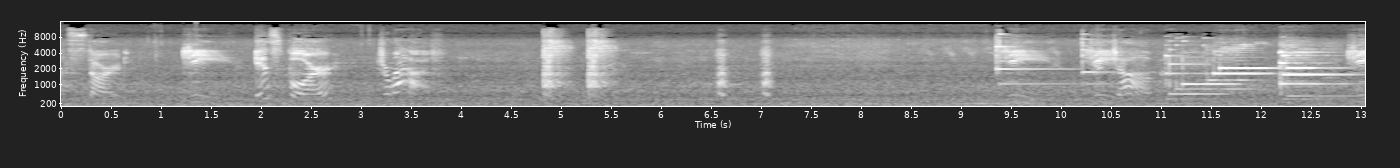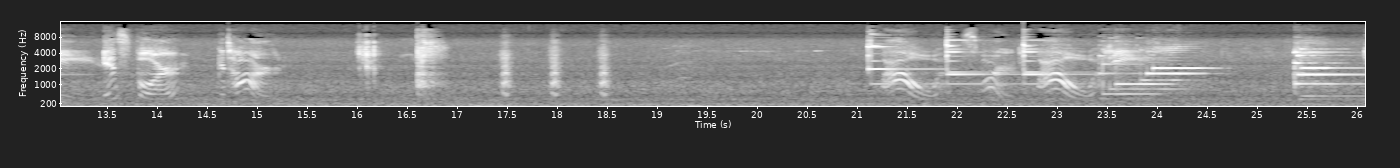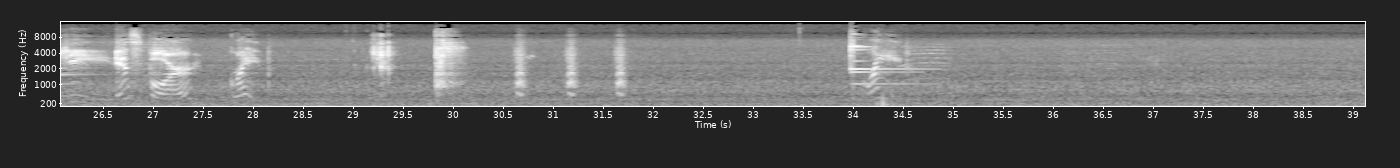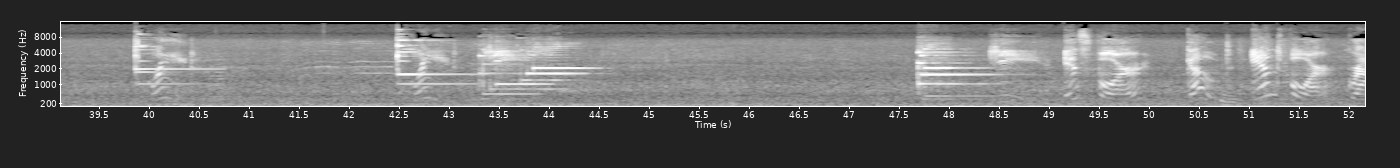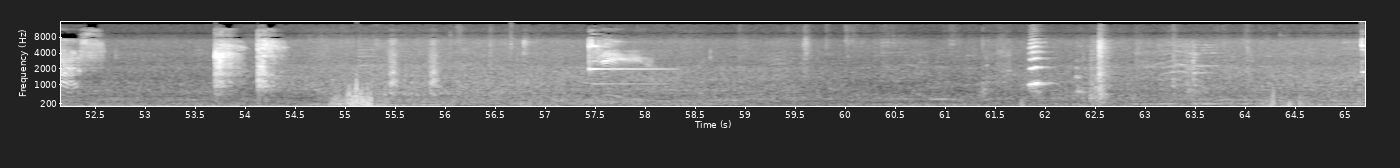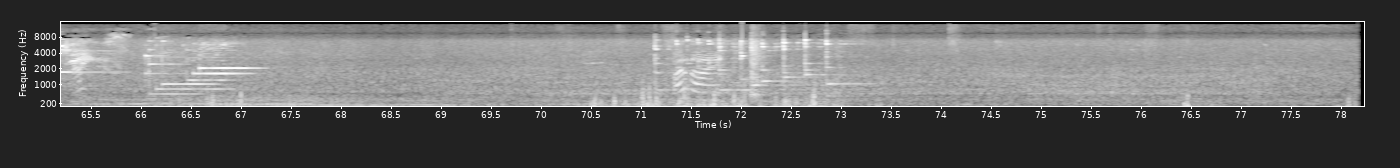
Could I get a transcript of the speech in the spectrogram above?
let's start. G is for giraffe. G, good job. G is for guitar. Wow, smart. Wow. G. G is for grape.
